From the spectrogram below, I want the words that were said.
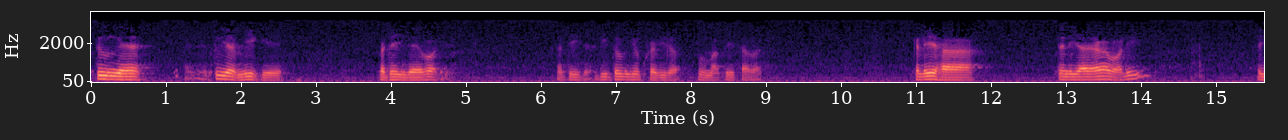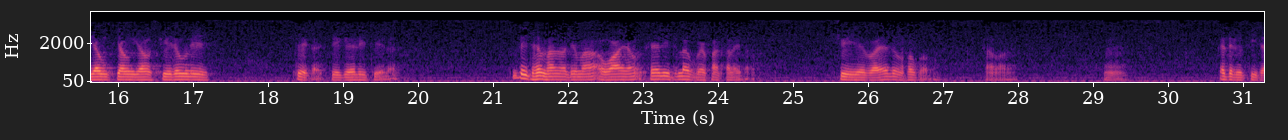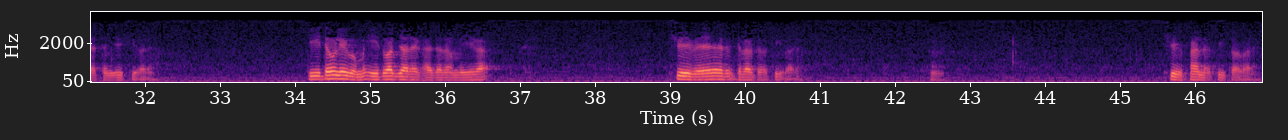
သူငယ်သူ့ရဲ့မိခင်ပဋိန်တယ်ပေါ့လေအတိအတိသုံးမျိုးခွဲပြီးတော့ဥပမာပေးထားပါတယ်ကလေးဟာတဏှာရာကပေါ့လေ အယောင်ပြောင်ပြောင်ရွှေတုံးလေးတွေ့တာရွှေကဲလေးတွေ့လာဒီစိတ်ထဲမှာတော့ဒီမှာအဝါရောင်အခဲလေးဒီလောက်ပဲဖတ်ထားလိုက်တော့ရွှေရပါရဲ့လို့မဟုတ်ပါဘူးဟာပါပဲဟွန်းအဲ့ဒါလိုသိတာတမျိုးရှိပါတယ်ဒီတုံးလေးကိုမအေးသွားပြတဲ့ခါကျတော့မေကရွှေပဲလို့ဒီလောက်တော့သိပါတယ် ရွှေဖမ်းလို့ပြီးသွားပါတယ်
